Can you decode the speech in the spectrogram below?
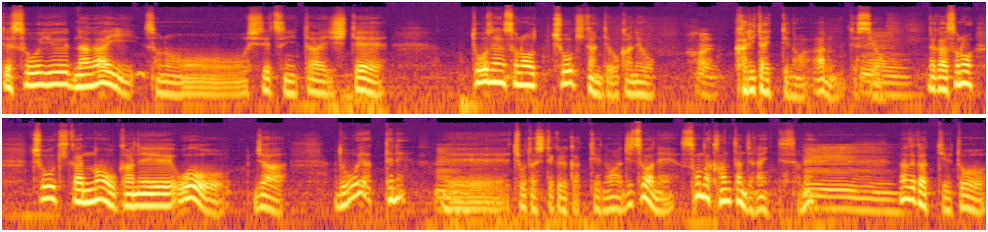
でそういう長いその施設に対して当然その長期間でお金をはい借りたいっていうのはあるんですよ。うん。だからその長期間のお金をじゃあどうやってね、うん。えー調達してくるかっていうのは実はねそんな簡単じゃないんですよね。うん。なぜかっていうと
